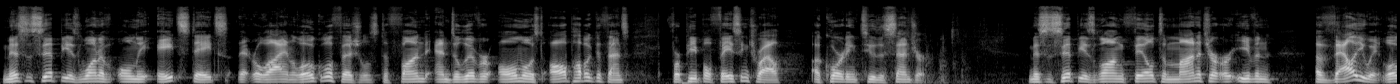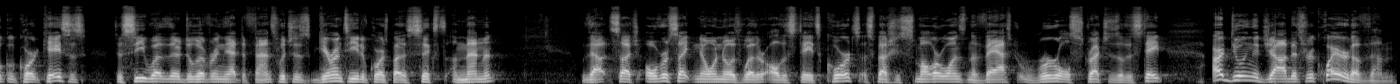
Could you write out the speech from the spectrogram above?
Mississippi is one of only eight states that rely on local officials to fund and deliver almost all public defense for people facing trial, according to the center. Mississippi has long failed to monitor or even evaluate local court cases to see whether they're delivering that defense, which is guaranteed, of course, by the Sixth Amendment. Without such oversight, no one knows whether all the state's courts, especially smaller ones in the vast rural stretches of the state, are doing the job that's required of them.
